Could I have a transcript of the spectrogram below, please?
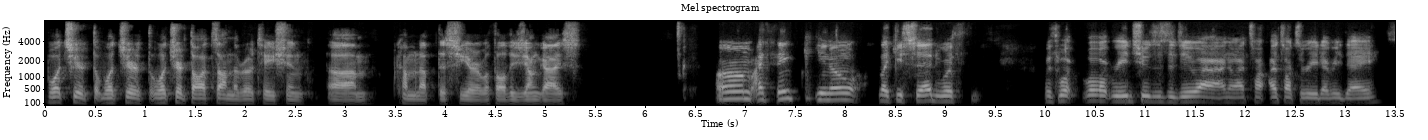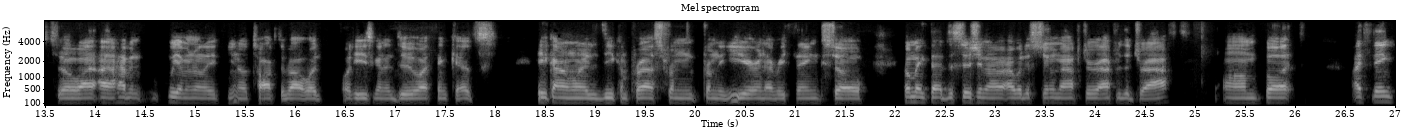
What's your what's your what's your thoughts on the rotation um, coming up this year with all these young guys? Um, I think you know, like you said, with with what what Reid chooses to do, I, I know I talk I talk to Reid every day, so I, I haven't we haven't really you know talked about what what he's going to do. I think it's he kind of wanted to decompress from from the year and everything, so he'll make that decision. I, I would assume after after the draft, um, but I think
